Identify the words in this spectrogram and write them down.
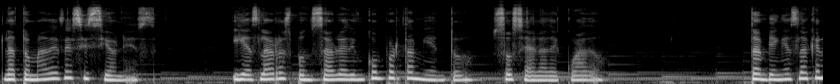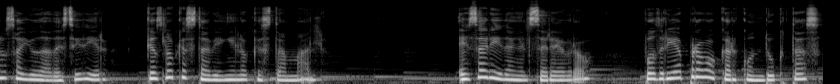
la toma de decisiones y es la responsable de un comportamiento social adecuado. También es la que nos ayuda a decidir qué es lo que está bien y lo que está mal. Esa herida en el cerebro podría provocar conductas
